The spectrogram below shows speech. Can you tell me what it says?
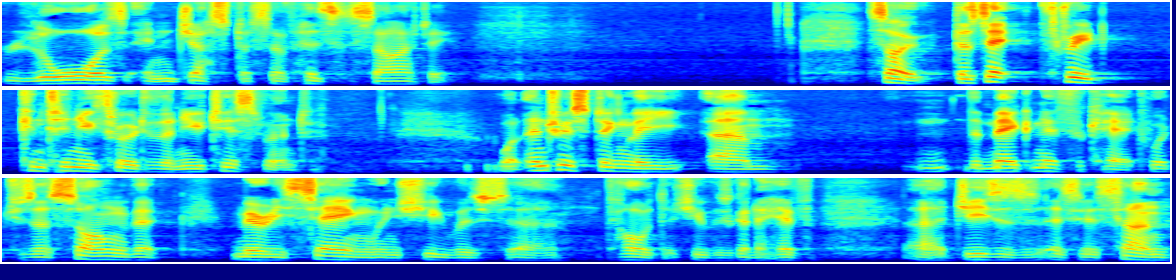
laws and justice of his society. So, does that thread continue through to the New Testament? Well, interestingly, um, the Magnificat, which is a song that Mary sang when she was uh, told that she was going to have uh, Jesus as her son.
